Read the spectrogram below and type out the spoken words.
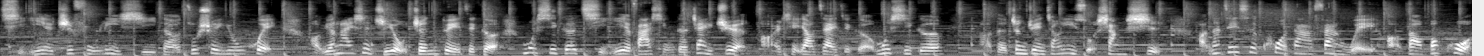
企业支付利息的租税优惠。好，原来是只有针对这个墨西哥企业发行的债券，啊，而且要在这个墨西哥啊的证券交易所上市。好，那这次扩大范围，好，到包括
